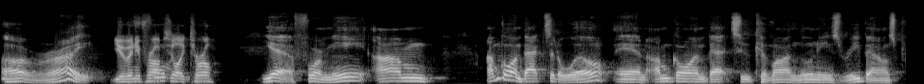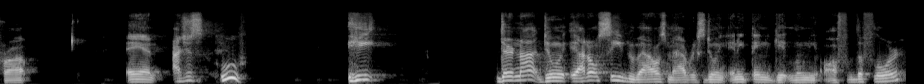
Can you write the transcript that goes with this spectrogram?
All right. You have any props for, you like, Terrell? Yeah, for me, um, I'm going back to the well, and I'm going back to Kevon Looney's rebounds prop, and I just. Ooh he they're not doing I don't see the Dallas Mavericks doing anything to get Looney off of the floor.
